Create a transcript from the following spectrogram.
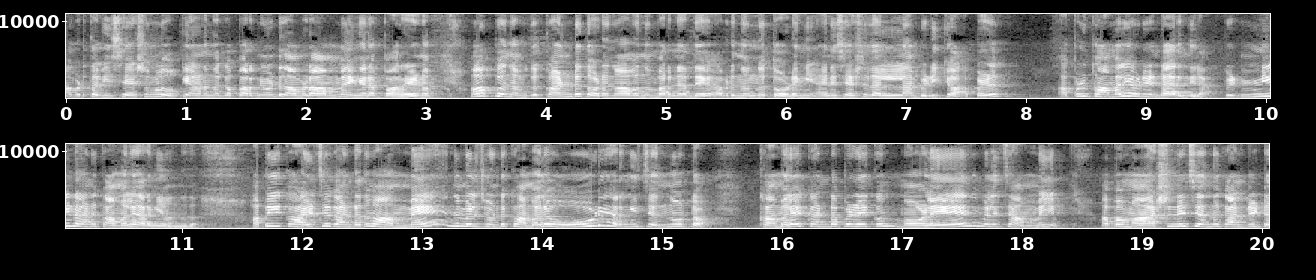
അവിടുത്തെ വിശേഷങ്ങളും ഒക്കെ ആണെന്നൊക്കെ പറഞ്ഞുകൊണ്ട് നമ്മുടെ അമ്മ ഇങ്ങനെ പറയണം. അപ്പം നമുക്ക് കണ്ടു തുടങ്ങാവെന്നും പറഞ്ഞ് അദ്ദേഹം അവിടെ നിന്ന് തുടങ്ങി. അതിനുശേഷം ഇതെല്ലാം പിടിക്കുക അപ്പോഴും അപ്പോഴും കമല അവിടെ ഉണ്ടായിരുന്നില്ല. പിന്നീടാണ് കമല ഇറങ്ങി വന്നത്. അപ്പോൾ ഈ കാഴ്ച കണ്ടതും അമ്മേ എന്ന് വിളിച്ചുകൊണ്ട് കമല ഓടി ഇറങ്ങി ചെന്നു കേട്ടോ കമലയെ കണ്ടപ്പോഴേക്കും മോളേ എന്ന് വിളിച്ച അമ്മയും. അപ്പൊ മാഷിനെ ചെന്ന് കണ്ടിട്ട്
